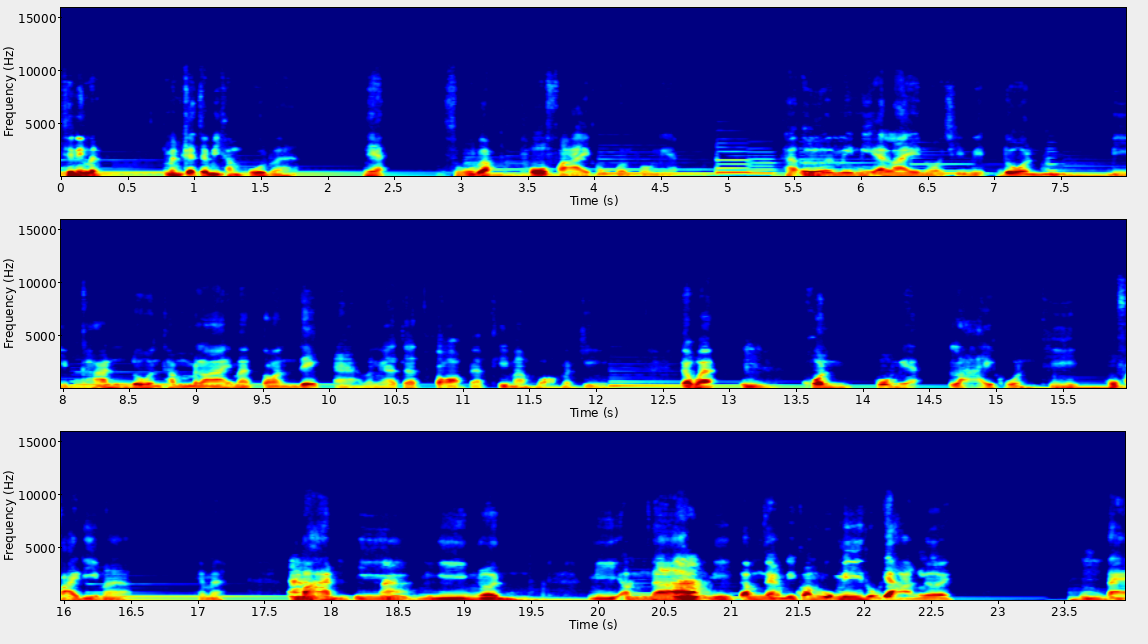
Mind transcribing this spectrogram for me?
ทีนี้มันมันก็จะมีคำพูดว่า เนี่ย สมมติว่าโปรไฟล์ของคนพวกเนี้ย ถ้าเออไม่มีอะไรเนาะชีวิตโดนบีบคั้นโดนทำร้ายมาตอนเด็กอะมันอาจจะตอบแบบที่หมาบอกเมื่อกี้ แต่ว่าอืมคนพวกเนี้ยหลายคนที่โปรไฟล์ดีมากใช่ไหมอ่าบ้านดีอ่ามีเงิน มีอำนาจอ่ามีมีตำแหน่งมีความรู้มีทุกอย่างเลยอืมแต่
